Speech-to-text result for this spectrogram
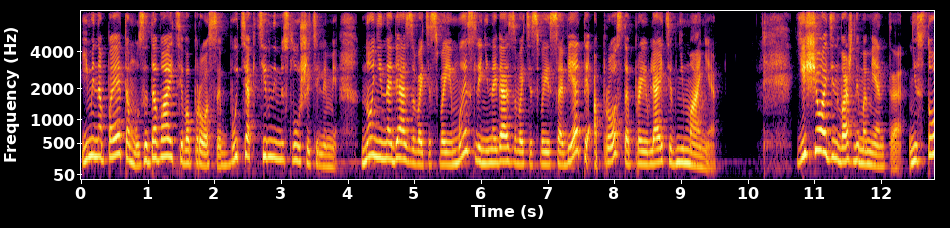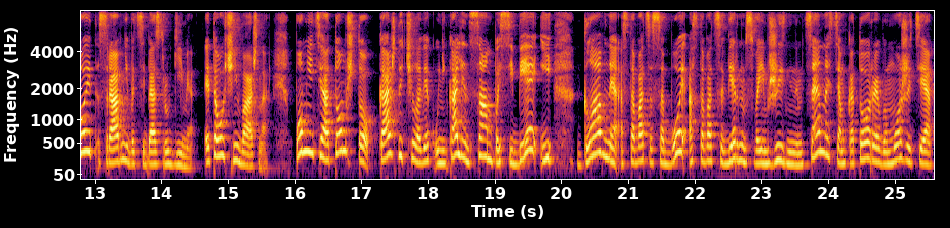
Именно поэтому задавайте вопросы, будьте активными слушателями, но не навязывайте свои мысли, не навязывайте свои советы, а просто проявляйте внимание. Еще один важный момент. Не стоит сравнивать себя с другими. Это очень важно. Помните о том, что каждый человек уникален сам по себе, и главное оставаться собой, оставаться верным своим жизненным ценностям, которые вы можете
